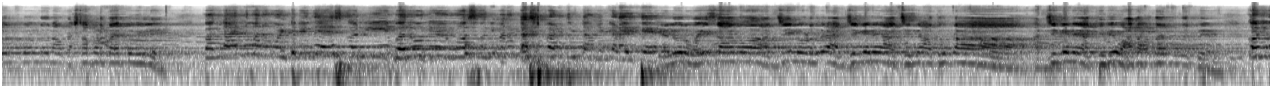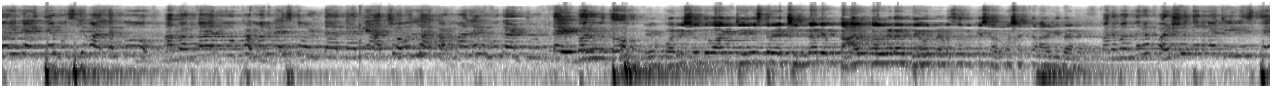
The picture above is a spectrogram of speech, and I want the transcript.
ಹೊತ್ಕೊಂಡು ನಾವು ಕಷ್ಟಪಡ್ತಾ ಇರ್ತೀವಿ ಇಲ್ಲಿ బంగారును మనం ఒంటి మీద వేసుకొని బరువును మోసుకొని మనం కష్టపడుతుంటాం ఇక్కడైతే ಕೆಲವರು ವಯಸ್ಸಾಗೋ ಅಜ್ಜಿ ನೋಡಿದ್ರೆ ಅಜ್ಜಿಗೆನೆ ಆ ಚಿನ್ನ ತೂಕ ಅಜ್ಜಿಗೆನೆ ಆ ಕಿವಿ ವಾತಾಡ್ತಾ ಇರ್ತೈತೆ కొందరికైతే ఆ చెవుల్లో ఆ కమ్మలే ఊగాడుతూ ఉంటాయి బరువుతో ನೀವು ಪರಿಶುದ್ಧವಾಗಿ ಜೀವಿಸಿದ್ರೆ ಚಿನ್ನ ನಿಮ್ ಕಾಲು ಕಲ್ಗಡೆ ದೇವ್ರು ನಡೆಸೋದಕ್ಕೆ ಸರ್ವಶಕ್ತನಾಗಿದ್ದಾನೆ మనమందరం పరిశుద్ధంగా జీవిస్తే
